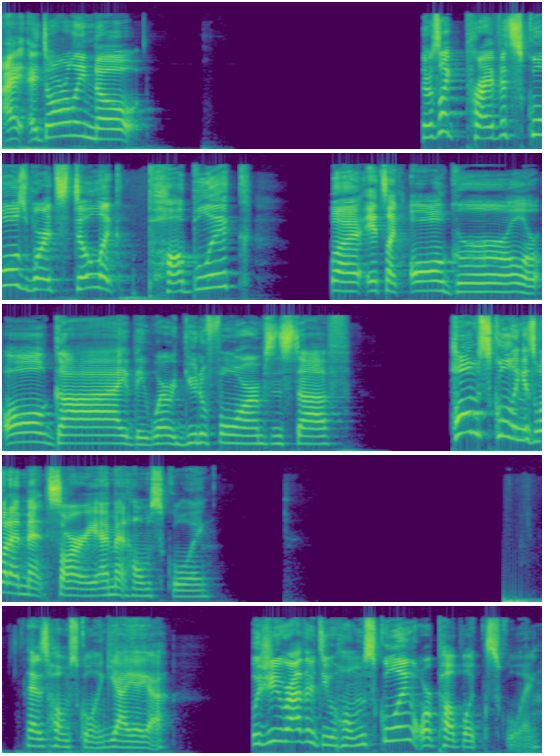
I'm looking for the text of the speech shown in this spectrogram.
I I don't really know. There's like private schools where it's still like public, but it's like all girl or all guy. They wear uniforms and stuff. Homeschooling is what I meant. Sorry, I meant homeschooling. That is homeschooling. Yeah, yeah, yeah. Would you rather do homeschooling or public schooling?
